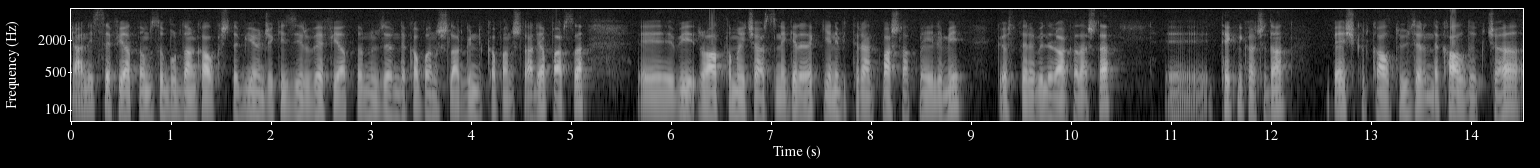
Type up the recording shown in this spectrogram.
Yani hisse fiyatlaması buradan kalkışta bir önceki zirve fiyatlarının üzerinde kapanışlar, günlük kapanışlar yaparsa e, bir rahatlama içerisine girerek yeni bir trend başlatma eğilimi gösterebilir arkadaşlar. E, teknik açıdan 5.46 üzerinde kaldıkça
